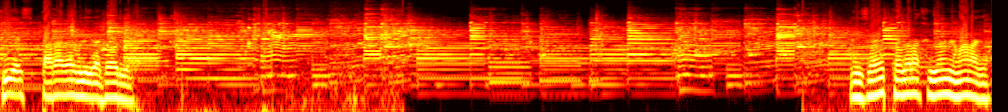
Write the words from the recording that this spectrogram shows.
Aquí es parada obligatoria. Esa es toda la ciudad de Málaga.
